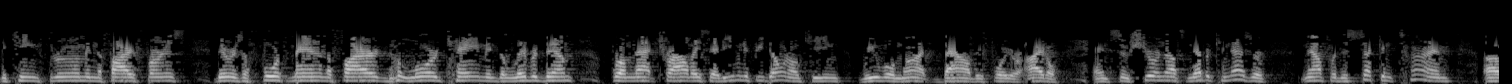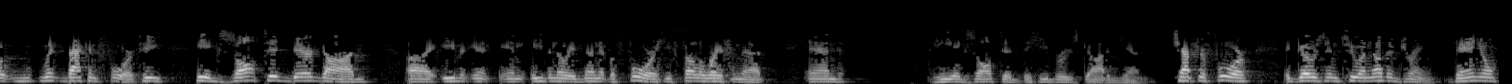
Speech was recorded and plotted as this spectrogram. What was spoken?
The king threw them in the fiery furnace. There was a fourth man in the fire. The Lord came and delivered them from that trial. They said, Even if you don't, O king, we will not bow before your idol. And so, sure enough, Nebuchadnezzar, now for the second time, uh, went back and forth. He, he exalted their God uh, even in, in, even though he'd done it before, he fell away from that and he exalted the Hebrews' God again. Chapter 4, it goes into another dream. Daniel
